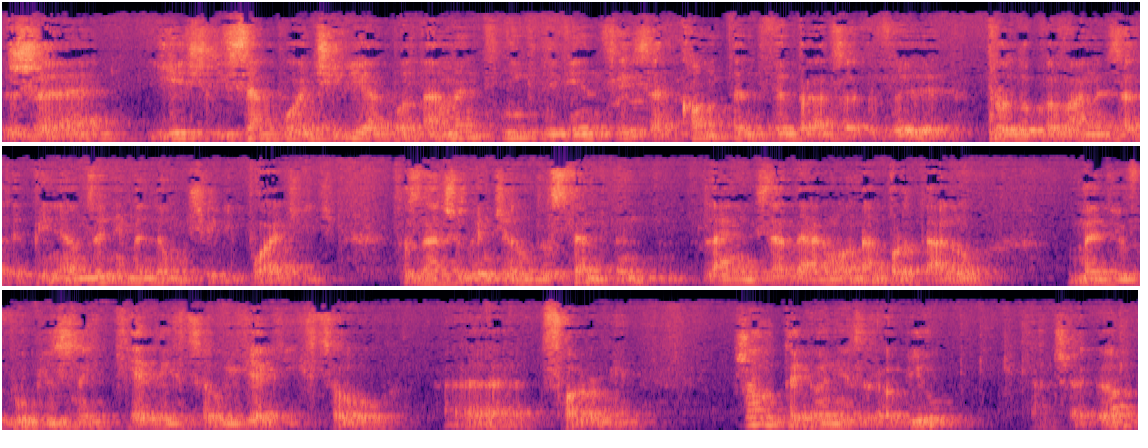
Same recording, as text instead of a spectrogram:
że jeśli zapłacili abonament, nigdy więcej za kontent wyprodukowany za te pieniądze nie będą musieli płacić. To znaczy będzie on dostępny dla nich za darmo na portalu mediów publicznych, kiedy chcą i w jakiej chcą e, formie. Rząd tego nie zrobił. Dlaczego?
